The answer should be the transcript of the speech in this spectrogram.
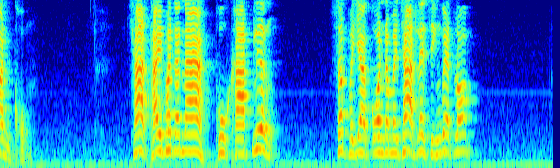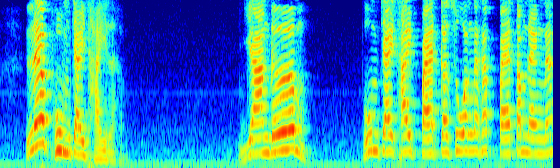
มั่นคง ชาติไทยพัฒนาผูกขาดเรื่อง ทรัพยากรธรรมชาติและสิ่งแวดล้อม แล้วภูมิใจไทยล่ะครับ อย่างเดิม ภูมิใจไทย 8 กระทรวงนะครับ 8ตำแหน่งนะ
